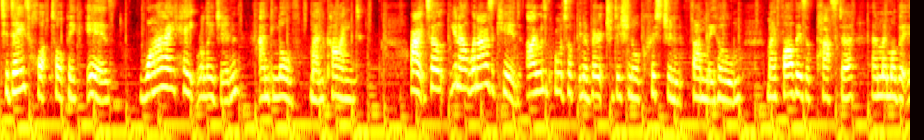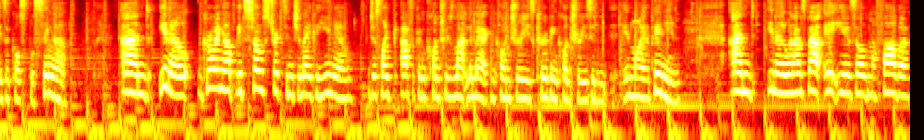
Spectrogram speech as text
Today's hot topic is why I hate religion and love mankind. All right, so you know, when I was a kid, I was brought up in a very traditional Christian family home. My father is a pastor and my mother is a gospel singer. And you know, growing up, it's so strict in Jamaica, you know, just like African countries, Latin American countries, Caribbean countries, in in my opinion. And you know, when I was about eight years old, my father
